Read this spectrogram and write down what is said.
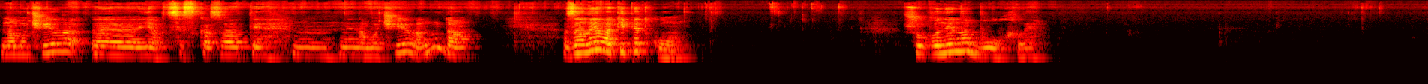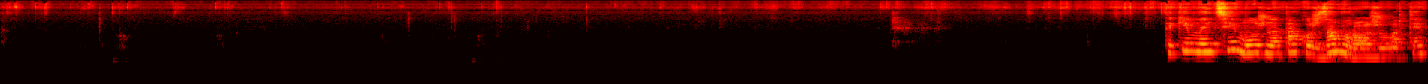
намочила, е, як це сказати, не намочила, ну. Да. Залила кипятком, щоб вони набухли. Такі млинці можна також заморожувати.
